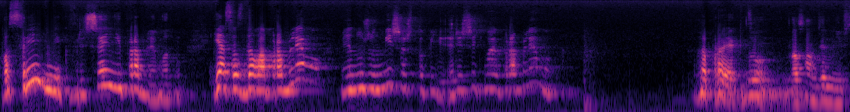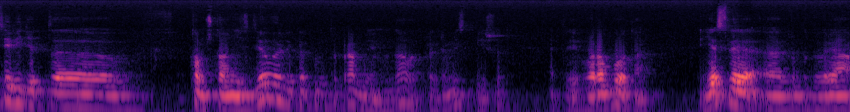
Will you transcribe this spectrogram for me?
посредник в решении проблем. Вот я создала проблему, мне нужен Миша, чтобы решить мою проблему на проекте. Ну, на самом деле не все видят э, в том, что они сделали какую-то проблему. Да? Вот программист пишет, его работа. Если, э, грубо говоря,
